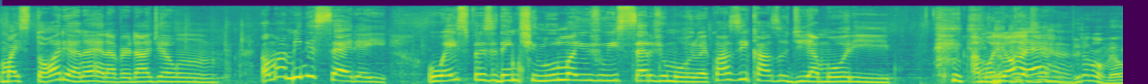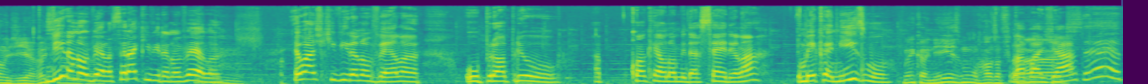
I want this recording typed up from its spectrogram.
uma história, né? Na verdade, é um é uma minissérie aí. O ex-presidente Lula e o juiz Sérgio Moro. É quase caso de amor e. Amor e Guerra. ódio? Vira novela um dia. Vira novela? Será que vira novela? Eu acho que vira novela o próprio. a- qual que é o nome da série lá? O Mecanismo? Mecanismo, House of Lava Cards. Jato? É.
